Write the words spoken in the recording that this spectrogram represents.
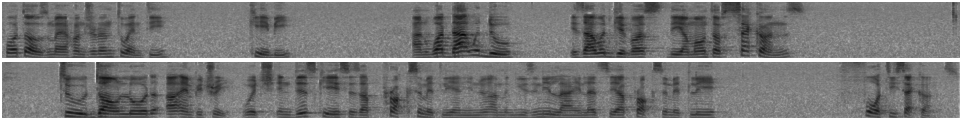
4000 by 120 kb and what that would do is that would give us the amount of seconds to download our mp3 which in this case is approximately and you know I'm using the line let's say approximately 40 seconds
